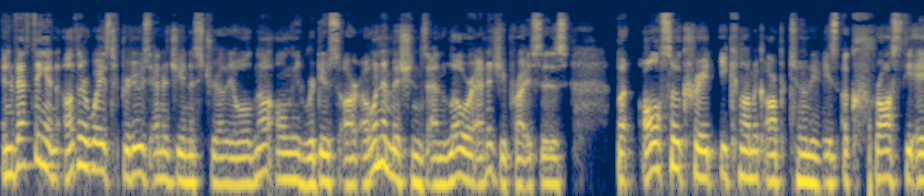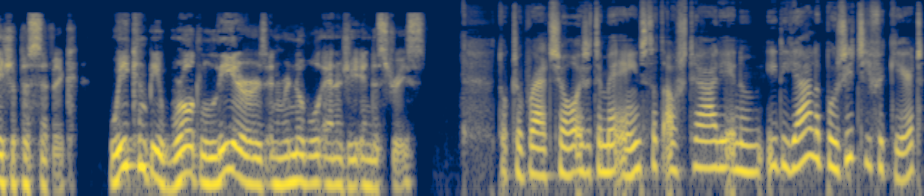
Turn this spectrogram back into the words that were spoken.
Investing in other ways to produce energy in Australia will not only reduce our own emissions and lower energy prices, but also create economic opportunities across the Asia Pacific. We can be world leaders in renewable energy industries. Dr. Bradshaw is het ermee eens dat Australië in een ideale positie verkeert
